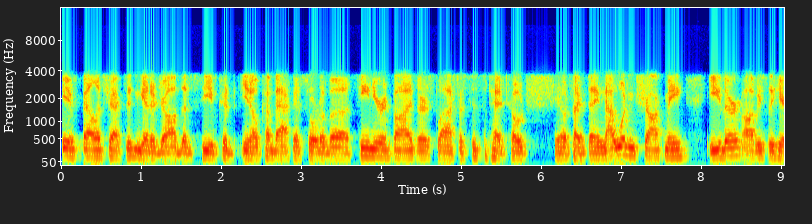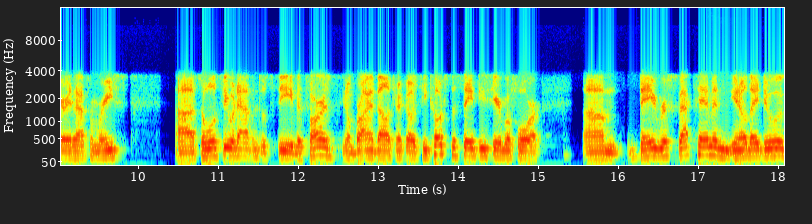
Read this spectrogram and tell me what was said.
if Belichick didn't get a job, then Steve could, you know, come back as sort of a senior advisor slash assistant head coach, you know, type thing. That wouldn't shock me either. Obviously, hearing that from Reiss. Uh, so we'll see what happens with Steve. As far as you know, Brian Belichick goes, he coached the safeties here before. Um, they respect him, and you know they do a,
